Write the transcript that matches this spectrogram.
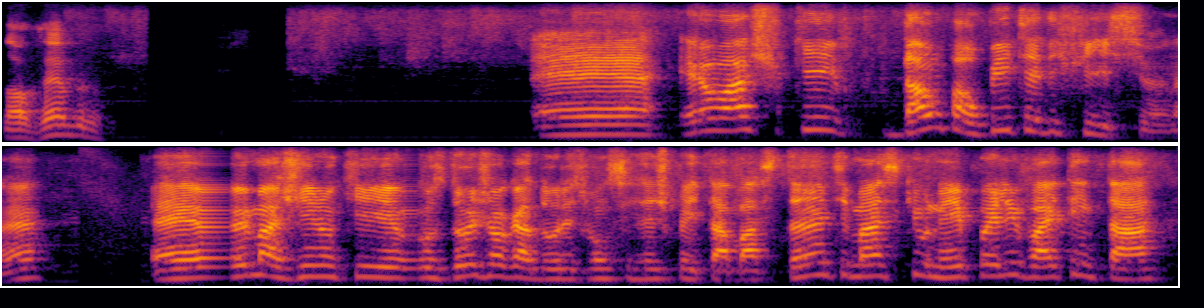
novembro? É, eu acho que dar um palpite é difícil, né? É, eu imagino que os dois jogadores vão se respeitar bastante, mas que o Nepo ele vai tentar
